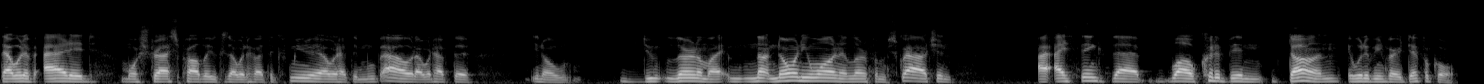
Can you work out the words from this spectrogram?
that would have added more stress probably because I would have had to commute, I would have to move out, I would have to, you know, do learn on my not know anyone and learn from scratch and I, I think that while it could have been done, it would have been very difficult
